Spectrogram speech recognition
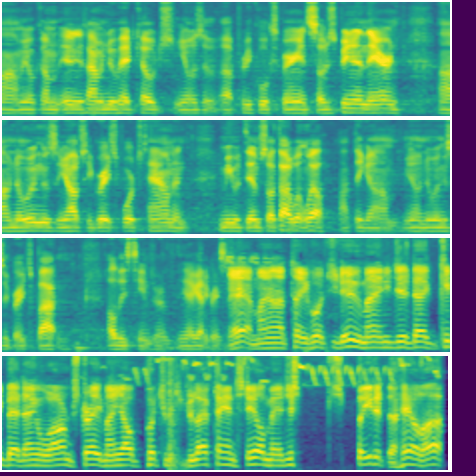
Um, you know, come anytime a new head coach, you know, was a, a pretty cool experience. So just being in there and um, New England's, you know, obviously a great sports town and meet with them. So I thought it went well. I think, um, you know, New England's a great spot and all these teams are, yeah, I got a great spot. Yeah, man. I tell you what you do, man. You just uh, keep that dang arm straight, man. Y'all put your left hand still, man. Just speed it the hell up.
